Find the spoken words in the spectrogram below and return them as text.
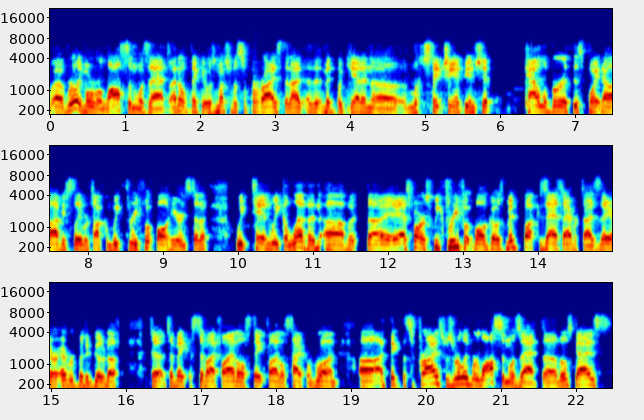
uh, really more where Lawson was at. I don't think it was much of a surprise that I that Mid Buchanan uh, state championship caliber at this point. Now, obviously, we're talking week three football here instead of week 10, week 11. Uh, but uh, as far as week three football goes, Mid Buck is as advertised. They are ever been good enough to, to make a semifinal, state finals type of run. Uh, I think the surprise was really where Lawson was at. Uh, those guys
